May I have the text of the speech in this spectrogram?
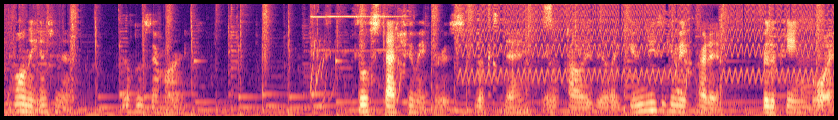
people on the internet, they'll lose their mind. Those statue makers live today, they would probably be like, you need to give me a credit for the peeing boy.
